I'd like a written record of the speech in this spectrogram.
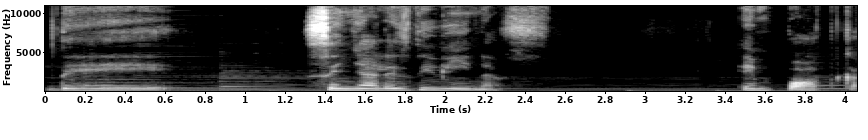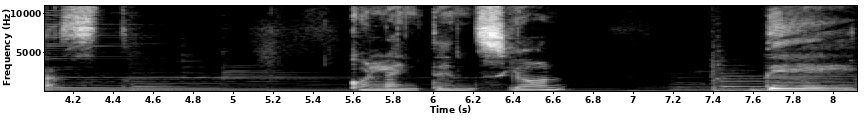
De Señales Divinas en podcast con la intención de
